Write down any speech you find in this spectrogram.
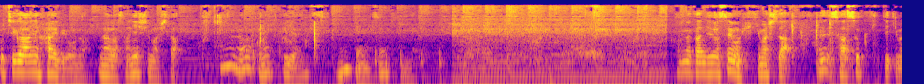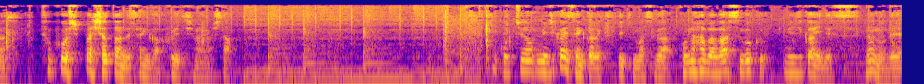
内側に入るような長さにしました。こんな長くなくていいや。2.2センチでいいや。こんな感じの線を引きました。で、早速切っていきます。そこを失敗しちゃったんで線が増えてしまいました。こっちの短い線から切っていきますがこの幅がすごく短いです。なので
